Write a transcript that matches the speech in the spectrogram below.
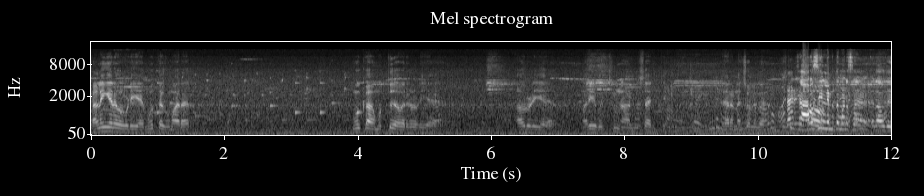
கலைஞர் அவருடைய மூத்த குமாரர் மு முத்து அவர்களுடைய அவருடைய பற்றியும் நான் விசாரித்தேன். வேற என்ன சொல்லுங்க? அரசியல் நிமித்தமான ஏதாவது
